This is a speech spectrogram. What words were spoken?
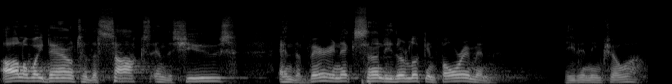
all the way down to the socks and the shoes. And the very next Sunday, they're looking for him, and he didn't even show up.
